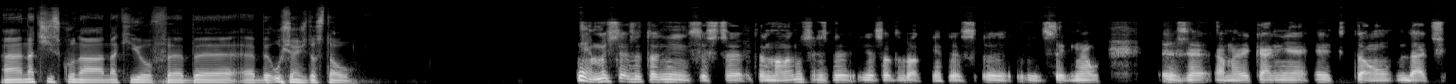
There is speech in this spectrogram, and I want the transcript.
e, nacisku na, na Kijów, e, by, e, by usiąść do stołu. Nie, myślę, że to nie jest jeszcze ten moment. Myślę, że jest odwrotnie. To jest y, sygnał, y, że Amerykanie y, chcą dać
